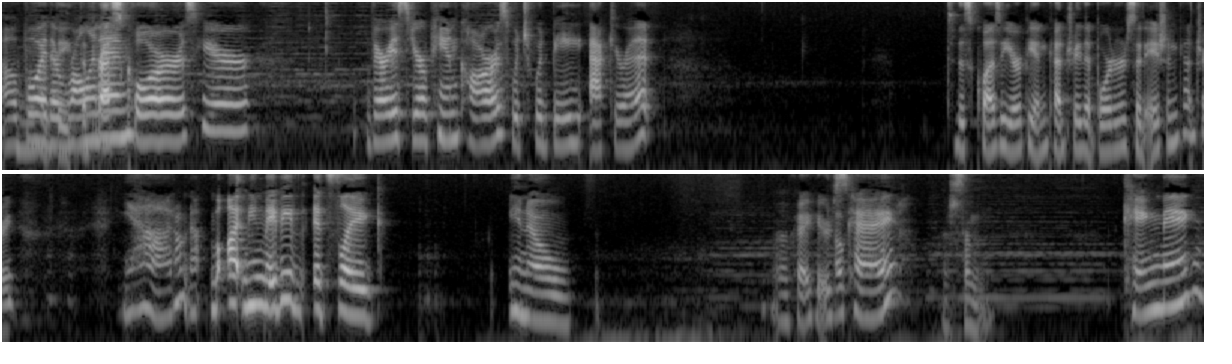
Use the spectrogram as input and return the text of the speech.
Oh boy, they're the, the rolling press in is here. various European cars, which would be accurate. To this quasi-European country that borders an Asian country. Yeah, I don't know. But, I mean, maybe it's like, you know, Okay, here's okay, there's some. King Ming.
